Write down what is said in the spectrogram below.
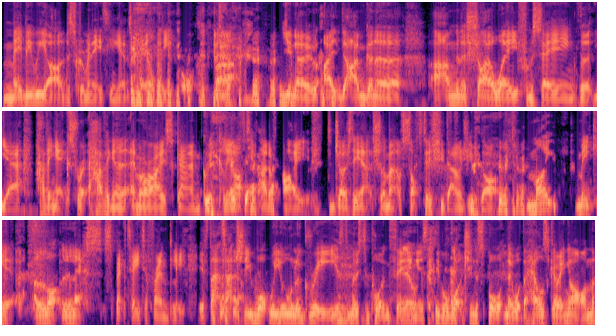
maybe we are discriminating against pale people, but you know, I, I'm gonna I'm gonna shy away from saying that. Yeah, having X-ray, having an MRI scan quickly after you've had a fight to judge the actual amount of soft tissue damage you've got might make it a lot less spectator friendly. If that's actually what we all agree is the most important thing, Yeah. is that people watching the sport know what the hell's going on,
